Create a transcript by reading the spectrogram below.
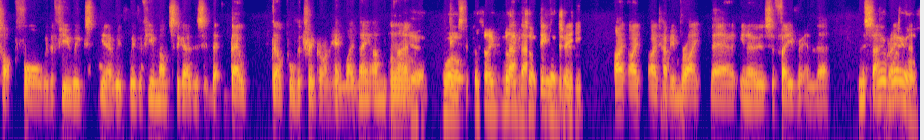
top four with a few weeks, you know, with, with a few months to go, they'll they'll pull the trigger on him, won't they? Um, Mm. I- Yeah. Well, Seems to- it's not, not that, even that top seems four, to be. I, I, I'd have him right there, you know, as a favourite in the in the sack They're race. way off.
